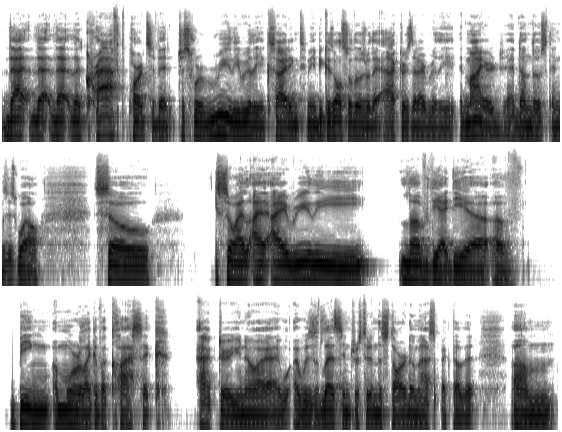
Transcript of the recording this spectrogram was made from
that that that the craft parts of it just were really really exciting to me because also those were the actors that I really admired had done those things as well. So so I I, I really loved the idea of being a more like of a classic actor. You know, I I was less interested in the stardom aspect of it. Um,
